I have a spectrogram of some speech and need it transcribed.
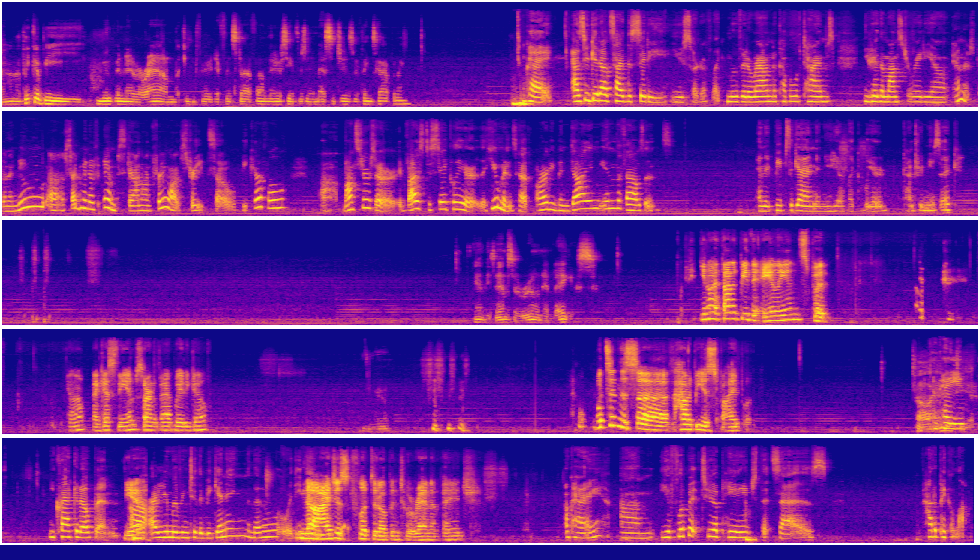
Uh, I think I'd be moving it around, looking for different stuff on there, see if there's any messages or things happening. Okay, as you get outside the city, you sort of like move it around a couple of times. You hear the monster radio, and there's been a new uh, segment of imps down on Fremont Street, so be careful. Uh, monsters are advised to stay clear. The humans have already been dying in the thousands. And it beeps again, and you hear like weird country music. Yeah, these imps are ruining Vegas. You know, I thought it'd be the aliens, but you know, I guess the imps aren't a bad way to go. Yeah. What's in this uh how to be a spy book? Oh, Okay, hate you- You crack it open. Yeah. Uh, are you moving to the beginning, the middle, or the No, end? I just flipped it open to a random page. Okay. Um, you flip it to a page that says how to pick a lock.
